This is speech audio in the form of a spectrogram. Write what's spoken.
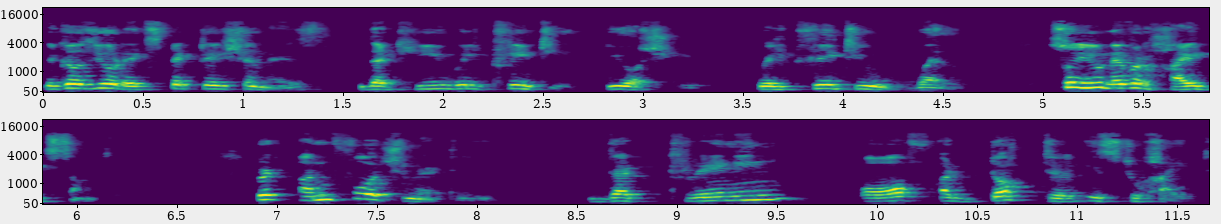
Because your expectation is that he will treat you, he or she will treat you well. So you never hide something. But unfortunately, the training of a doctor is to hide.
